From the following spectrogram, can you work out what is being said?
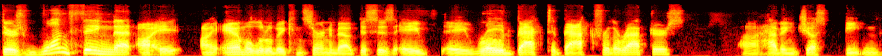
There's one thing that I I am a little bit concerned about. This is a a road back to back for the Raptors. Uh, having just beaten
